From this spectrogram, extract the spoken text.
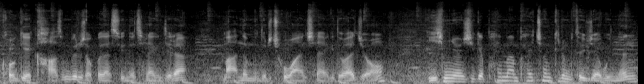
거기에 가성비로 접근할 수 있는 차량인지라 많은 분들이 좋아하는 차량이기도 하죠. 20년식에 88,000km 유지하고 있는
